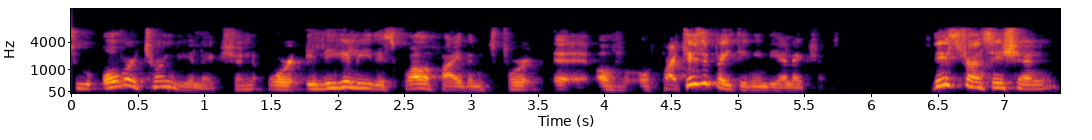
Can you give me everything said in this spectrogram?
to overturn the election or illegally disqualify them for uh, of, of participating in the elections. This transition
